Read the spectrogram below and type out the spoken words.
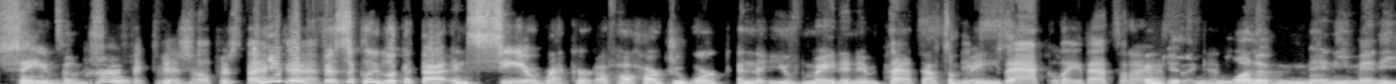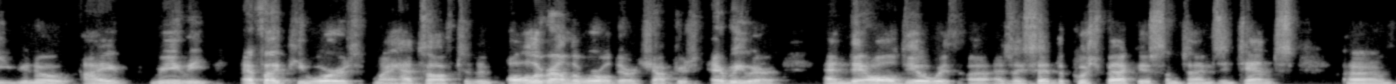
save them. So Perfect it's- visual perspective. And you can physically look at that and see a record of how hard you worked and that you've made an impact. That's, amazing. Exactly. That's what I I'm was just thinking. one of many, many. You know, I really FIP Warriors. My hats off to them all around the world. There are chapters everywhere, and they all deal with, uh, as I said, the pushback is sometimes intense, um,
